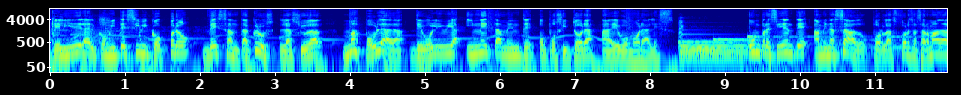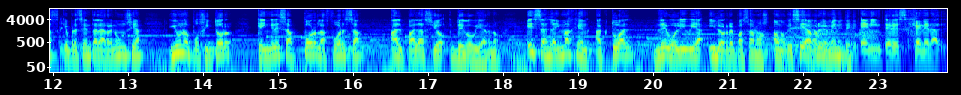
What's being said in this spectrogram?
que lidera el Comité Cívico PRO de Santa Cruz, la ciudad más poblada de Bolivia y netamente opositora a Evo Morales. Un presidente amenazado por las Fuerzas Armadas que presenta la renuncia y un opositor que ingresa por la fuerza al Palacio de Gobierno. Esa es la imagen actual de Bolivia y lo repasamos, aunque sea brevemente, en interés general.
